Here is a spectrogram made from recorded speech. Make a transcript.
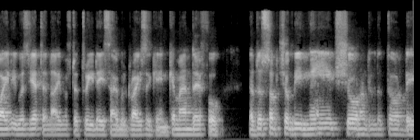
while he was yet alive after three days I will rise again command therefore that the sepulchre be made sure until the third day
